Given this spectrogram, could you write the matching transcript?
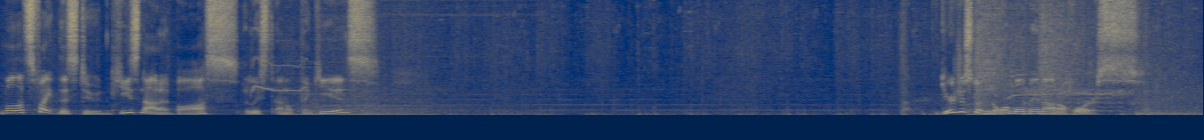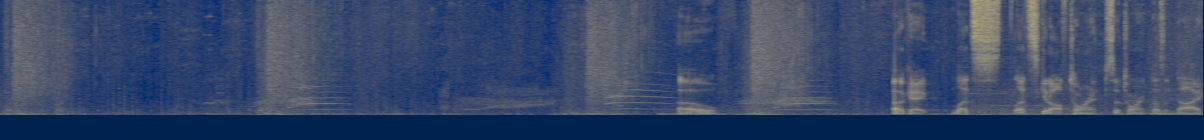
Well, let's fight this dude. He's not a boss. At least I don't think he is. You're just a normal man on a horse. Oh. Okay, let's let's get off Torrent so Torrent doesn't die.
